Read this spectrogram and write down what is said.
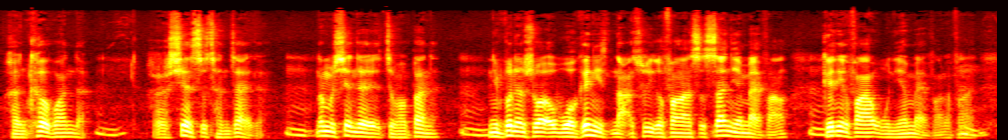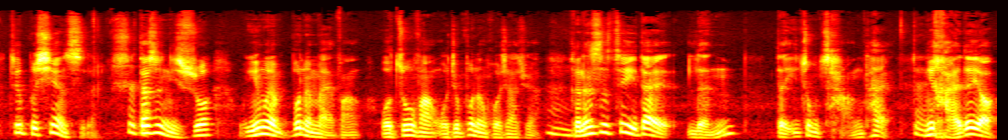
很客观的，呃现实存在的。嗯那么现在怎么办呢？嗯你不能说我给你拿出一个方案是三年买房，给你个方案五年买房的方案，这不现实的。是的。但是你说因为不能买房，我租房我就不能活下去啊？嗯可能是这一代人的一种常态。对你还得要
